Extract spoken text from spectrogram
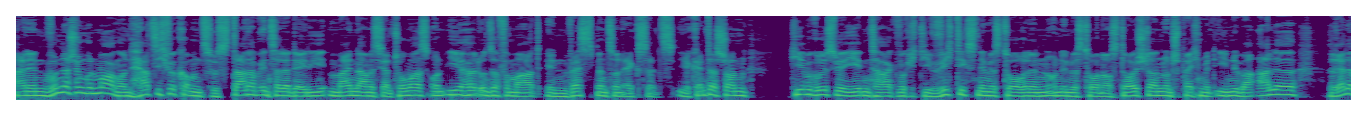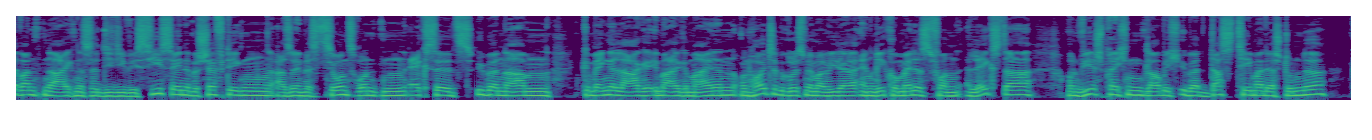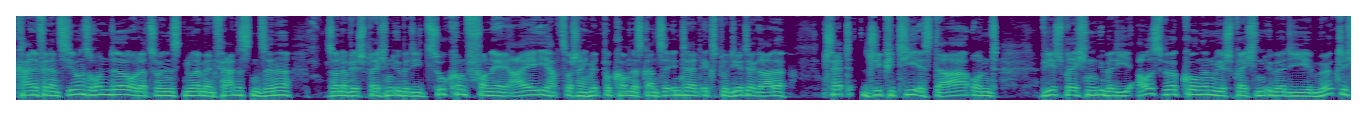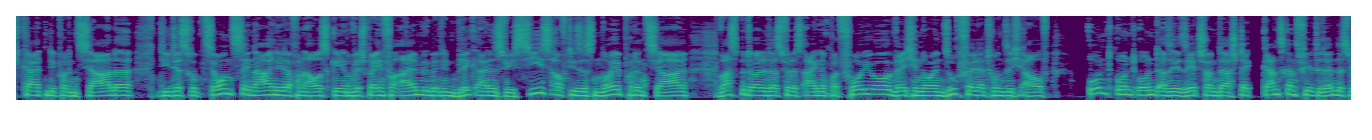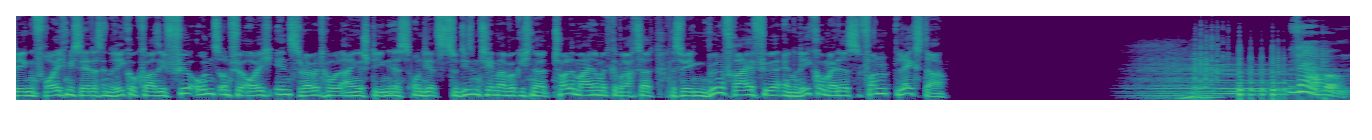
Einen wunderschönen guten Morgen und herzlich willkommen zu Startup Insider Daily. Mein Name ist Jan Thomas und ihr hört unser Format Investments und Exits. Ihr kennt das schon. Hier begrüßen wir jeden Tag wirklich die wichtigsten Investorinnen und Investoren aus Deutschland und sprechen mit ihnen über alle relevanten Ereignisse, die die VC-Szene beschäftigen, also Investitionsrunden, Exits, Übernahmen, Gemengelage im Allgemeinen. Und heute begrüßen wir mal wieder Enrico Mellis von Lakestar und wir sprechen, glaube ich, über das Thema der Stunde. Keine Finanzierungsrunde oder zumindest nur im entferntesten Sinne, sondern wir sprechen über die Zukunft von AI. Ihr habt es wahrscheinlich mitbekommen, das ganze Internet explodiert ja gerade. Chat GPT ist da und wir sprechen über die Auswirkungen, wir sprechen über die Möglichkeiten, die Potenziale, die Disruptionsszenarien, die davon ausgehen. Und wir sprechen vor allem über den Blick eines VCs auf dieses neue Potenzial. Was bedeutet das für das eigene Portfolio? Welche neuen Suchfelder tun sich auf? und, und, und. Also ihr seht schon, da steckt ganz, ganz viel drin. Deswegen freue ich mich sehr, dass Enrico quasi für uns und für euch ins Rabbit Hole eingestiegen ist und jetzt zu diesem Thema wirklich eine tolle Meinung mitgebracht hat. Deswegen Bühne frei für Enrico Mellis von Lakestar. Werbung.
